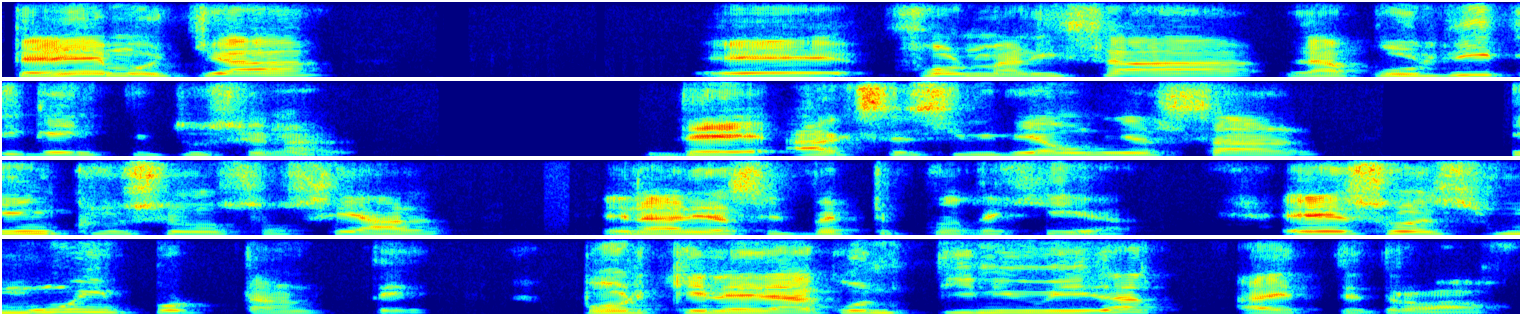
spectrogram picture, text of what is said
Tenemos ya eh, formalizada la política institucional de accesibilidad universal inclusión social en áreas silvestres protegidas. Eso es muy importante porque le da continuidad a este trabajo.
